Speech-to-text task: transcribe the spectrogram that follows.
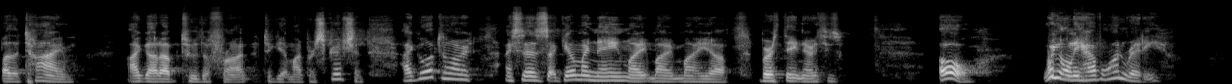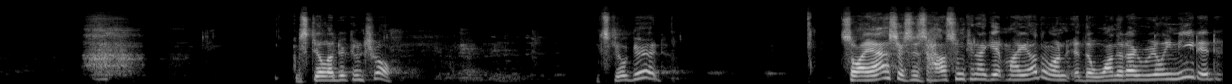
by the time I got up to the front to get my prescription. I go up to my, I says, I give him my name, my my my uh, birth date, and everything. Oh, we only have one ready. I'm still under control. It's still good. So I asked her, I says, How soon can I get my other one, the one that I really needed?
